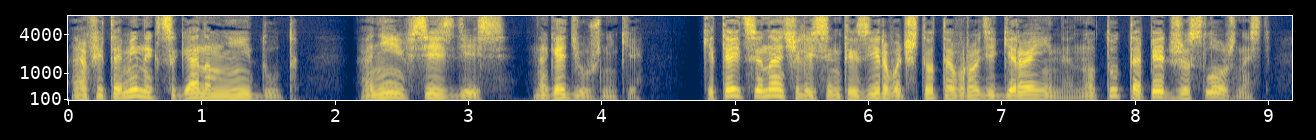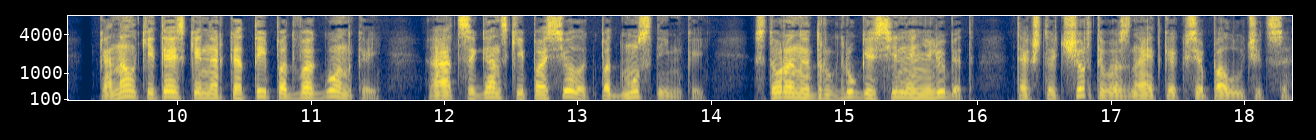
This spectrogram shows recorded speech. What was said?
Амфетамины к цыганам не идут. Они все здесь, на гадюжнике. Китайцы начали синтезировать что-то вроде героина, но тут опять же сложность. Канал китайской наркоты под вагонкой, а цыганский поселок под муслимкой. Стороны друг друга сильно не любят, так что черт его знает, как все получится.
